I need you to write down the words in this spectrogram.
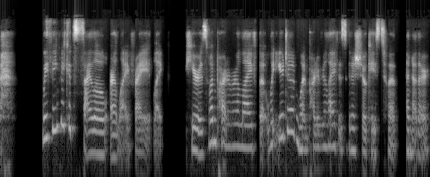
we think we could silo our life, right? Like, here is one part of our life, but what you do in one part of your life is going to showcase to another.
